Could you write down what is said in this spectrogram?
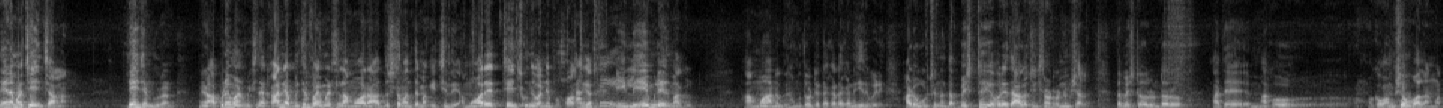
నేనేమైనా చేయించాలన్నా చేయించాను గురాను నేను అప్పుడేమనిపించింది కానీ వితిన్ ఫైవ్ మినిట్స్లో అమ్మవారి అదృష్టం అంతే మాకు ఇచ్చింది. అమ్మవారే చేయించుకుంది ఇవన్నీ ఫాస్ట్గా. వీళ్ళు ఏం లేదు మాకు. అమ్మ అనుగ్రహంతో టకటకని జరిపోయి ఆడు కూర్చున్న ద బెస్ట్ ఎవరైతే ఆలోచించినాడు రెండు నిమిషాలు. ద బెస్ట్ ఎవరు ఉంటారు? అయితే మాకు ఒక వంశం వాళ్ళనమాట.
